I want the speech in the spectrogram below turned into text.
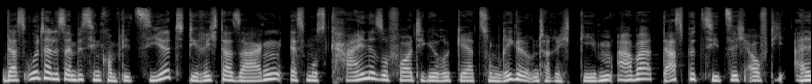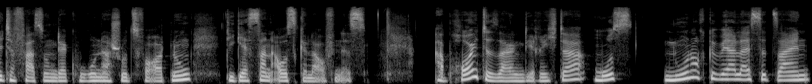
Das Urteil ist ein bisschen kompliziert. Die Richter sagen, es muss keine sofortige Rückkehr zum Regelunterricht geben, aber das bezieht sich auf die alte Fassung der Corona-Schutzverordnung, die gestern ausgelaufen ist. Ab heute, sagen die Richter, muss nur noch gewährleistet sein,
